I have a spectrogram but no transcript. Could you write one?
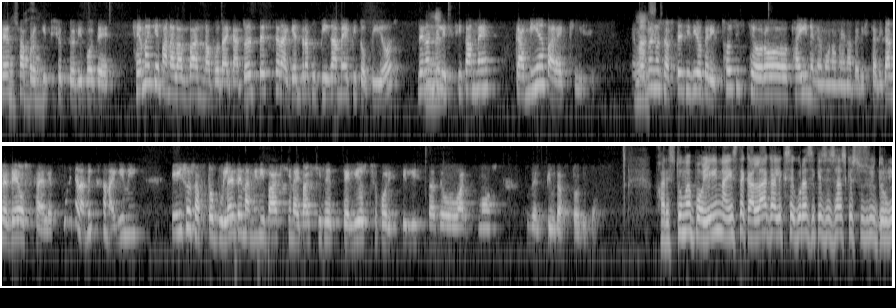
δεν θα Προσπαθώ. προκύψει οποιοδήποτε θέμα. Και επαναλαμβάνω, από τα 104 κέντρα που πήγαμε επιτοπίως, δεν Ναι. αντιληφθήκαμε καμία παρέκκληση. Επομένως, αυτές οι δύο περιπτώσεις θεωρώ θα είναι μεμονωμένα περιστατικά. Βεβαίως θα ελεγχθούν για να μην ξαναγίνει και ίσως αυτό που λέτε να μην υπάρχει, να υπάρχει σε τελείως ξεχωριστή λίστα ο αριθμός του δελτίου ταυτότητας. Ευχαριστούμε πολύ. Να είστε καλά. Καλή ξεκούραση και σε εσάς και στους λειτουργούς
